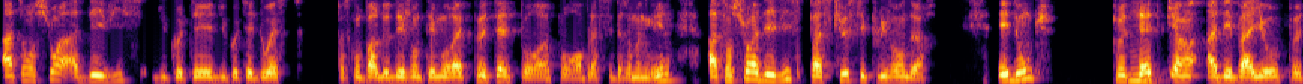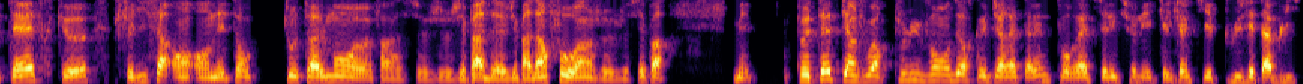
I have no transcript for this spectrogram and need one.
Attention à Davis du côté, du côté de l'Ouest. parce qu'on parle de Dejounte Murray peut-être pour, pour remplacer Draymond Green. Attention à Davis parce que c'est plus vendeur. Et donc, peut-être mmh. qu'un Adebayo, peut-être que, je te dis ça en, étant totalement, euh, enfin, j'ai pas, j'ai pas d'infos, hein, je, je sais pas. Mais peut-être qu'un joueur plus vendeur que Jared Allen pourrait être sélectionné, quelqu'un qui est plus établi.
